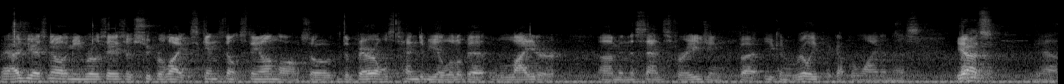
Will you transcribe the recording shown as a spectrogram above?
As you guys know, I mean, rosés are super light. Skins don't stay on long, so the barrels tend to be a little bit lighter um, in the sense for aging. But you can really pick up the wine in this. Yes. Yeah.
